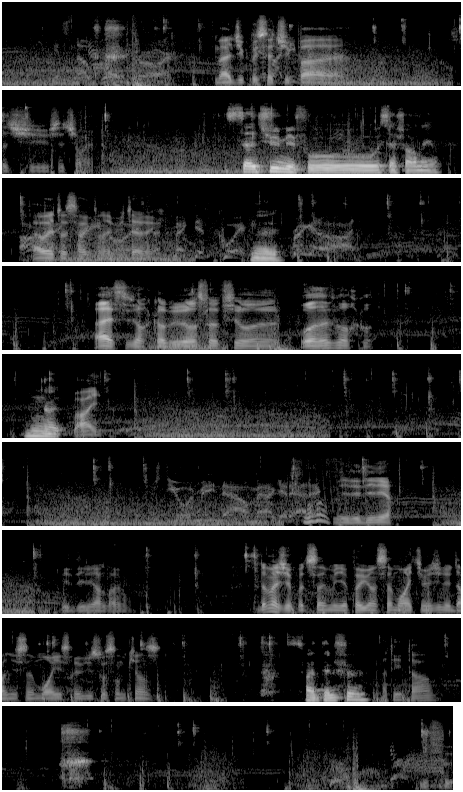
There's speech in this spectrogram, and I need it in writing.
Bah, du coup, ça tue pas. euh, Ça tue, ça tue rien. Ça tue, mais faut s'acharner. hein. Ah ouais, toi, c'est vrai que t'en as buté avec. Ouais. Ah, c'est genre comme le lance-flamme sur euh, World War, quoi. Ouais. Pareil. Mais il est délire. Il est délire le dragon. Dommage, il n'y a, pas de sam- y a pas eu un samouraï. T'imagines, le dernier samouraï il serait venu 75. Ça a le feu. Ah, t'es down. Le feu.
